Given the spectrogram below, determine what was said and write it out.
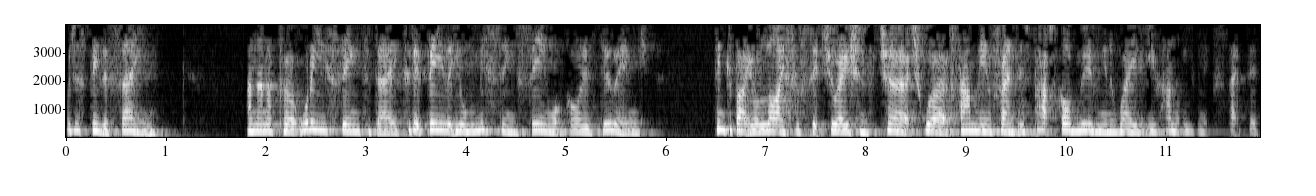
We'll just be the same. And then I put, what are you seeing today? Could it be that you're missing seeing what God is doing? Think about your life, your situations, church, work, family and friends. Is perhaps God moving in a way that you hadn't even expected?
